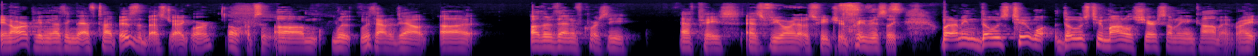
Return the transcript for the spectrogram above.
in our opinion, I think the F Type is the best Jaguar. Oh, absolutely. um, with, without a doubt. Uh, other than, of course, the F Pace SVR that was featured previously. But I mean, those two those two models share something in common, right?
